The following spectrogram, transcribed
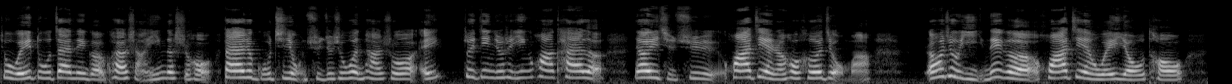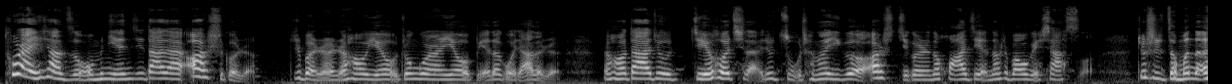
就唯独在那个快要赏樱的时候，大家就鼓起勇气就去问他说，哎。最近就是樱花开了，要一起去花见，然后喝酒嘛。然后就以那个花见为由头，突然一下子，我们年级大概二十个人，日本人，然后也有中国人，也有别的国家的人，然后大家就结合起来，就组成了一个二十几个人的花见。当时把我给吓死了，就是怎么能？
